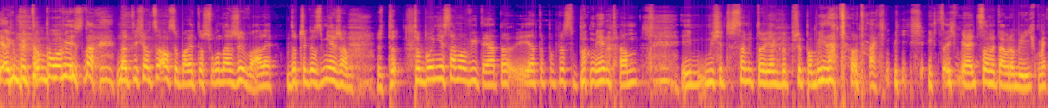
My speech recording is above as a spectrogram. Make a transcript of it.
jakby to było, wiesz, na, na tysiące osób, ale to szło na żywo, ale do czego zmierzam? To, to było niesamowite, ja to, ja to po prostu pamiętam i mi się czasami to jakby przypomina, to tak mi się chce śmiać, co my tam robiliśmy,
